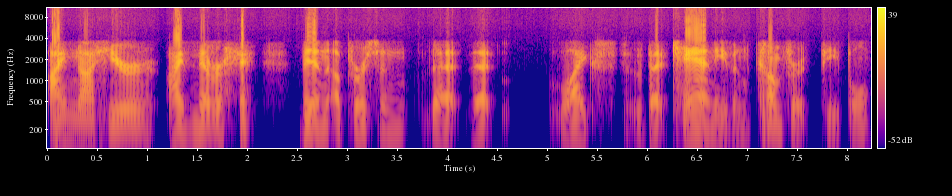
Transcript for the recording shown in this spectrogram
I'm not here. I've never been a person that that likes that can even comfort people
